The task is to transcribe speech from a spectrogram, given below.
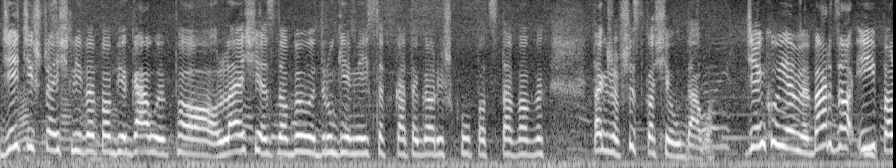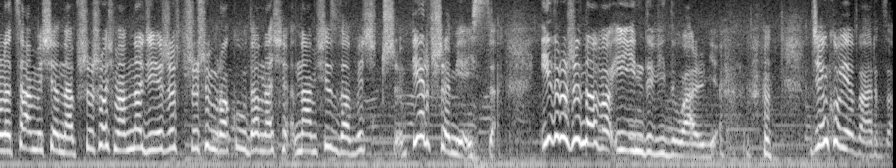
Dzieci szczęśliwe pobiegały po lesie, zdobyły drugie miejsce w kategorii szkół podstawowych. Także wszystko się udało. Dziękujemy bardzo i polecamy się na przyszłość. Mam nadzieję, że w przyszłym roku uda się, nam się zdobyć pierwsze miejsce. I drużynowo, i indywidualnie. Dziękuję bardzo.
